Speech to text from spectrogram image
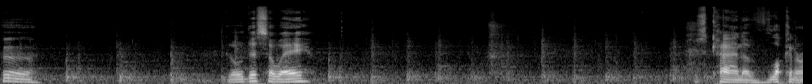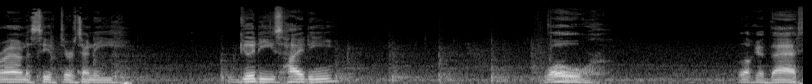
Huh. Go this way. Just kind of looking around to see if there's any goodies hiding. Whoa. Look at that.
